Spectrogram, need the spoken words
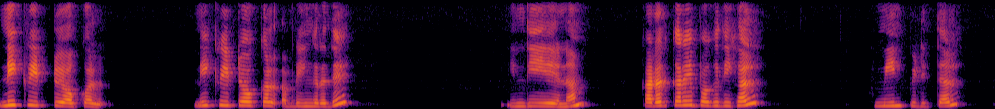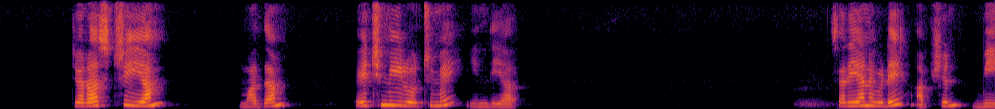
நீக்ரிட்டோக்கள் நீக்ரிட்டோக்கள் அப்படிங்கிறது இந்திய இனம் கடற்கரை பகுதிகள் மீன்பிடித்தல் ஜொராஸ்ட்ரியம் மதம் வேற்றுமையில் ஒற்றுமை இந்தியா. சரியான விடை ஆப்ஷன் பி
